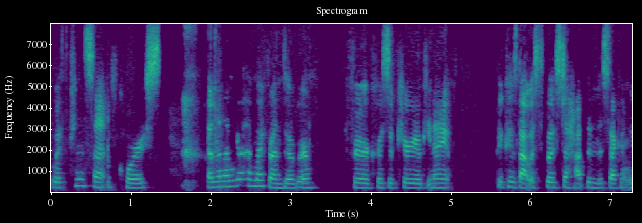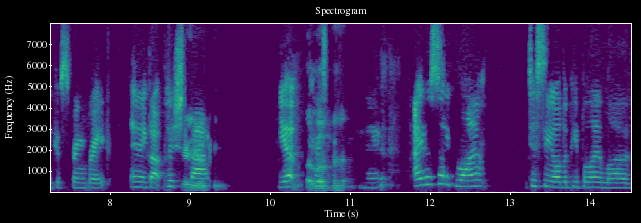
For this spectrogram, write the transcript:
with consent, of course. And then I'm going to have my friends over for a cursive karaoke night because that was supposed to happen the second week of spring break and it got pushed karaoke. back Yep. I love it. I just like want to see all the people I love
